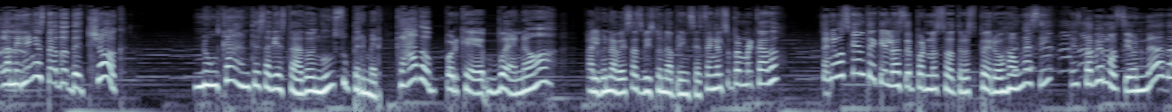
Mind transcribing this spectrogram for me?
La miré en estado de shock. Nunca antes había estado en un supermercado porque, bueno, ¿alguna vez has visto una princesa en el supermercado? Tenemos gente que lo hace por nosotros, pero aún así estaba emocionada.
